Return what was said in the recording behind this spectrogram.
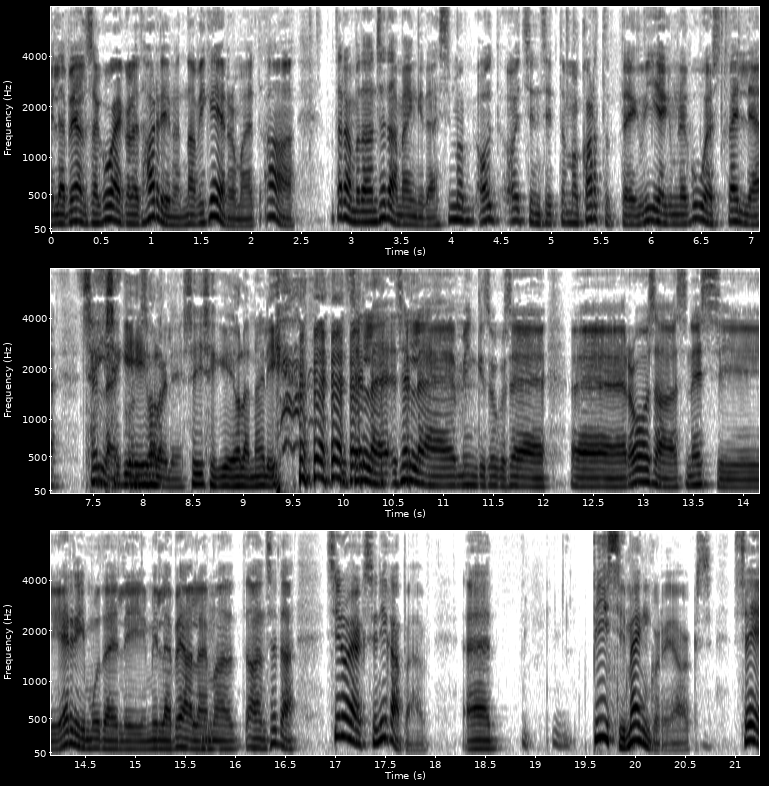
mille peal sa kogu aeg oled harjunud navigeeruma, et aa, täna ma tahan seda mängida, siis ma ot-, otsin siit oma kartute viiekümne kuuest välja see isegi ei ole see isegi ei ole nali selle, selle mingisuguse äh, roosa SNESi erimudeli, mille peale mm. ma tahan seda, sinu jaoks see on igapäev äh,. PC-mänguri jaoks see,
